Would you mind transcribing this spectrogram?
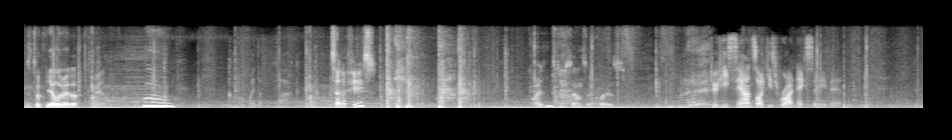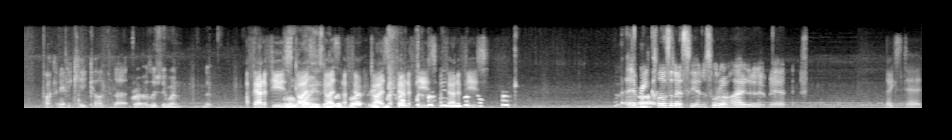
just took the elevator. God, Woo. where the fuck? Is that a fuse? Why does he still sound so close? Dude, he sounds like he's right next to me, man. Fuck, I need a key card for that. Bro, I literally went. I found a fuse, Bro, why guys. Guys, I found, guys, I found a fuse. I found a fuse. Every Uh, closet I see, I just want to hide in it, man. Jake's dead.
